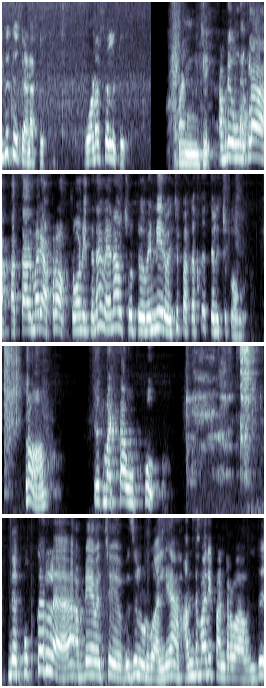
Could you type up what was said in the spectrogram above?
இதுக்கு கணக்கு. உடசலுக்கு. அஞ்சு அப்படி உங்களுக்குலாம் பத்தாது மாதிரி அப்புறம் தோணித்துனா வேணா சொட்டு வெந்நீரை வச்சு பக்கத்தில் தெளிச்சுக்கோங்க. அப்புறம் இதுக்கு மட்டா உப்பு. இந்த குக்கரில் அப்படியே வச்சு விசில் விடுவா இல்லையா? அந்த மாதிரி பண்ணுறவா வந்து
